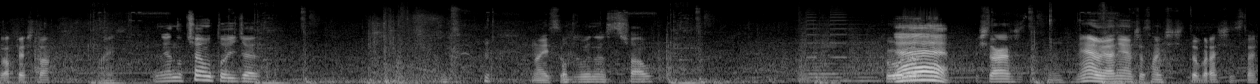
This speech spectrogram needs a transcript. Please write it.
Złapiesz to? Nice. Nie no, czemu to idzie Nice. podwójny strzał? Kurde. Nie! Myślałem, że... Nie wiem, ja nie wiem czasami czy ci to brać, czy zostać.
